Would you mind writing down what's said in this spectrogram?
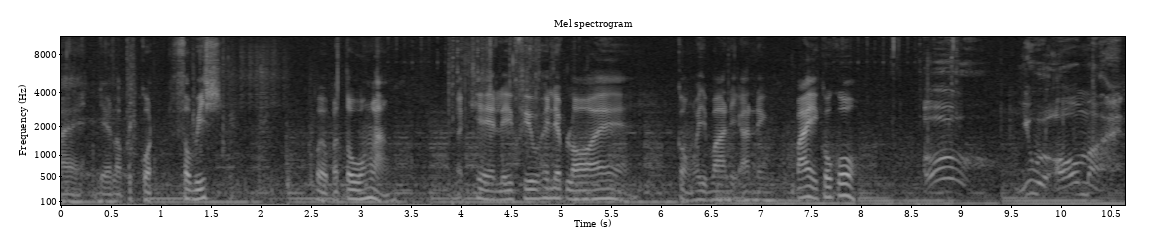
ไปเดี๋ยวเราไปกดสวิตชเปิดประตูข้างหลัง โอเค รีฟิลให้เรียบร้อย กล่องพยาบาลอีกอันหนึ่งไปโกโก้ Oh, you were all mine.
